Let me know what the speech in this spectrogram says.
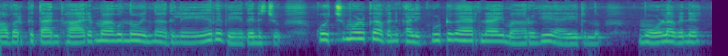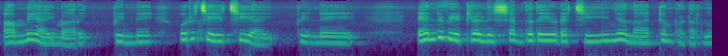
അവർക്ക് താൻ ഭാരമാകുന്നു എന്ന് അതിലേറെ വേദനിച്ചു. കൊച്ചുമോൾക്ക് അവൻ കളിക്കൂട്ടുകാരനായി മാറുകയായിരുന്നു. മോൾ അവന് അമ്മയായി മാറി. പിന്നെ ഒരു ചേച്ചിയായി. പിന്നെ എന്റെ വീട്ടിൽ നിശബ്ദതയുടെ ചീഞ്ഞ നാറ്റം പടർന്നു.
